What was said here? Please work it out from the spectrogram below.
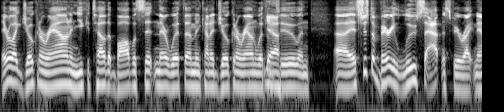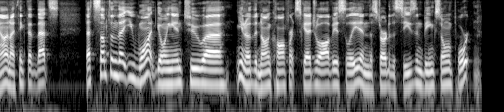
They were like joking around, and you could tell that Bob was sitting there with them and kind of joking around with Yeah. them too. And uh, it's just a very loose atmosphere right now, and I think that that's that's something that you want going into uh, you know the non-conference schedule, obviously, and the start of the season being so important.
